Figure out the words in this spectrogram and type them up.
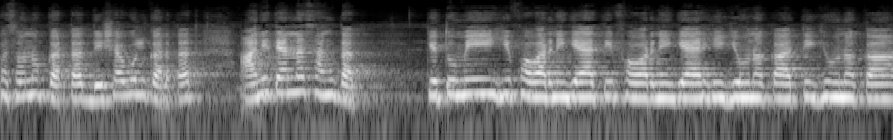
फसवणूक करतात दिशाभूल करतात आणि त्यांना सांगतात की तुम्ही ही फवारणी घ्या ती फवारणी घ्या ही घेऊ नका ती घेऊ नका.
